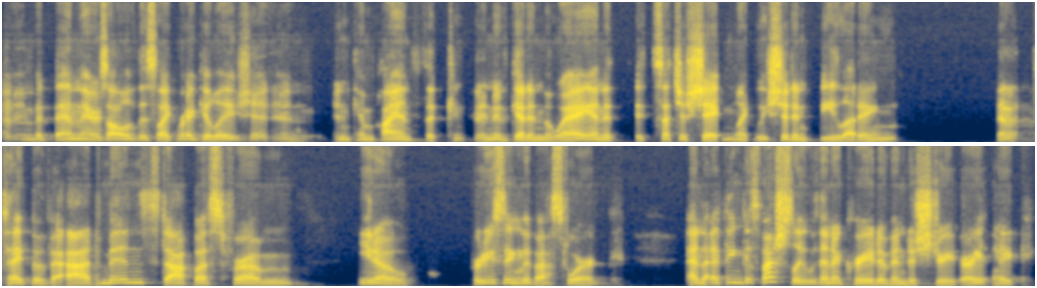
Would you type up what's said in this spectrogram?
Um, but then there's all of this like regulation and, and compliance that can kind of get in the way, and it, it's such a shame. Like we shouldn't be letting that type of admin stop us from, you know, producing the best work. And I think especially within a creative industry, right? Like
